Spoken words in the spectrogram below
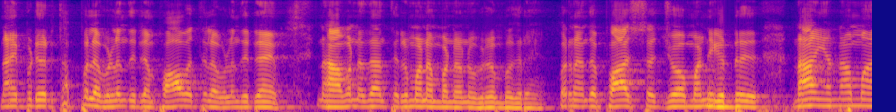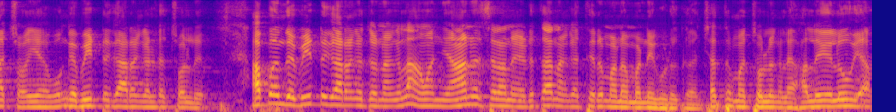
நான் இப்படி ஒரு தப்பில் விழுந்துட்டேன் பாவத்தில் விழுந்துட்டேன். நான் அவனை தான் திருமணம் பண்ணணும் விரும்புகிறேன். அப்புறம் அந்த பாஸ்டர் ஜோ பண்ணிக்கிட்டு நான் என்னம்மா சொல்ல உங்கள் வீட்டுக்காரங்கள்ட்ட சொல்லு. அப்போ இந்த வீட்டுக்காரங்க சொன்னாங்களா அவன் ஞானசரனை எடுத்தால் நாங்கள் திருமணம் பண்ணி கொடுக்கோம் சத்தமாக சொல்லுங்களேன். ஹலேலூயா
